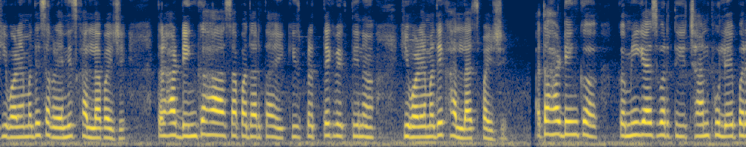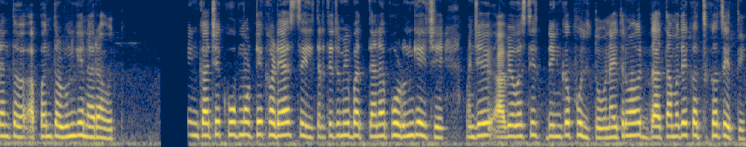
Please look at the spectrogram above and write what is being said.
हिवाळ्यामध्ये सगळ्यांनीच खाल्ला पाहिजे. तर हा डिंक हा असा पदार्थ आहे की प्रत्येक व्यक्तीनं हिवाळ्यामध्ये खाल्लाच पाहिजे. आता हा डिंक कमी गॅसवरती छान फुलेपर्यंत आपण तळून घेणार आहोत. डिंकाचे खूप मोठे खडे असतील तर ते तुम्ही बत्त्यानं फोडून घ्यायचे म्हणजे व्यवस्थित डिंक फुलतो नाहीतर मग दातामध्ये कचकच येते.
